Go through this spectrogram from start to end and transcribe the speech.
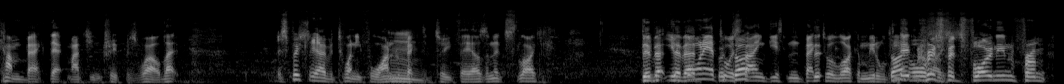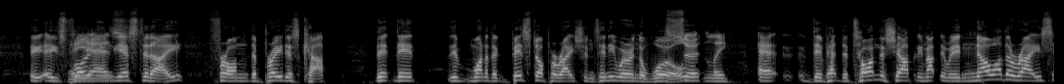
come back that much in trip as well. That especially over twenty four hundred Hmm. back to two thousand. It's like They've, you've they've gone had, out to a staying distance, back to a, like a middle don't distance. Ed Crisford's flown in from. He's flown in yesterday from the Breeders' Cup. They're, they're, they're one of the best operations anywhere in the world. Certainly. Uh, they've had the time to sharpen him up. There was no other race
